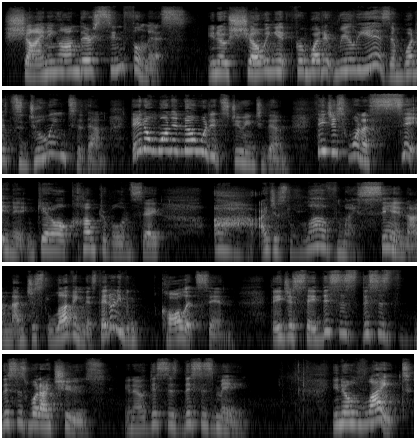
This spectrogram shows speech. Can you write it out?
shining on their sinfulness, you know, showing it for what it really is and what it's doing to them. They don't want to know what it's doing to them. They just want to sit in it and get all comfortable and say, ah, I just love my sin. I'm, I'm just loving this. They don't even call it sin. They just say, this is, this is, this is what I choose. You know, this is, this is me. You know, light,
